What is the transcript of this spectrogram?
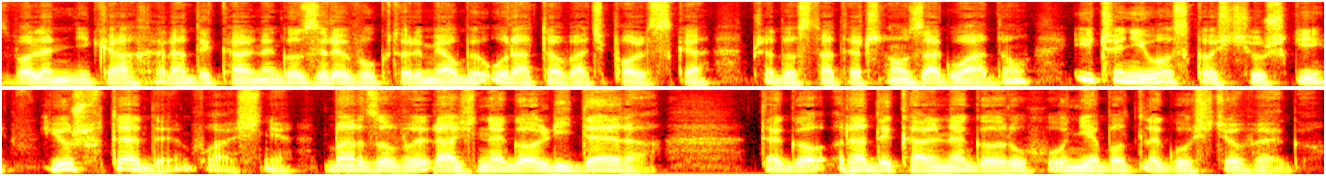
zwolennikach radykalnego zrywu, który miałby uratować Polskę przed ostateczną zagładą i czyniło z Kościuszki już wtedy właśnie bardzo wyraźnego lidera tego radykalnego ruchu niepodległościowego.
